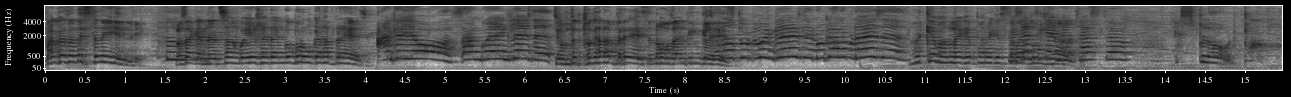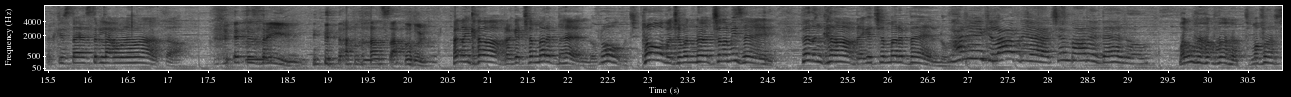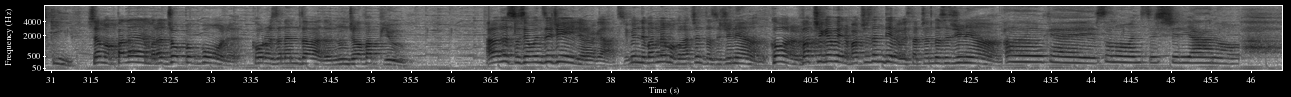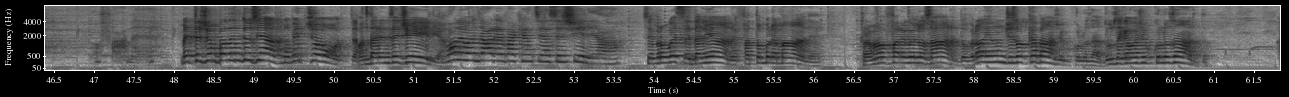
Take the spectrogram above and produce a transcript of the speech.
Ma cosa ti strilli? Lo sai che nel sangue io ci tengo pure un calabrese. Anche io, sangue inglese. Ti ho detto calabrese, non uso anche inglese. Sono tutto inglese, non calabrese. Perché parla che pare che sta Mi guardando senti un che il mio fiato? testa explode. Perché stai a strillare come una matta? E ti strilli. Avanza lui. Vieni in Calabria che c'è mare bello. Provaci. Provaci, mannaggia la miseria. Vieni in Calabria che c'è mare bello. Guarda in Calabria, c'è mare bello. Ma come ha fatto? Ma fa schifo. Siamo a Palermo, era troppo buone. Corre se n'è andato e non ce la fa più. Allora adesso siamo in Sicilia ragazzi, quindi parliamo con l'accento siciliano. Coral, facci capire, facci sentire questo accento siciliano. Ok, sono in siciliano. Ho fame. Mettici un po' di entusiasmo, picciotta. Andare in Sicilia. Volevo andare in vacanze a Sicilia. Sì, però questo è italiano, è fatto pure male. Proviamo a fare quello sardo, però io non ci sono capace con quello sardo. Tu sei capace con quello sardo?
